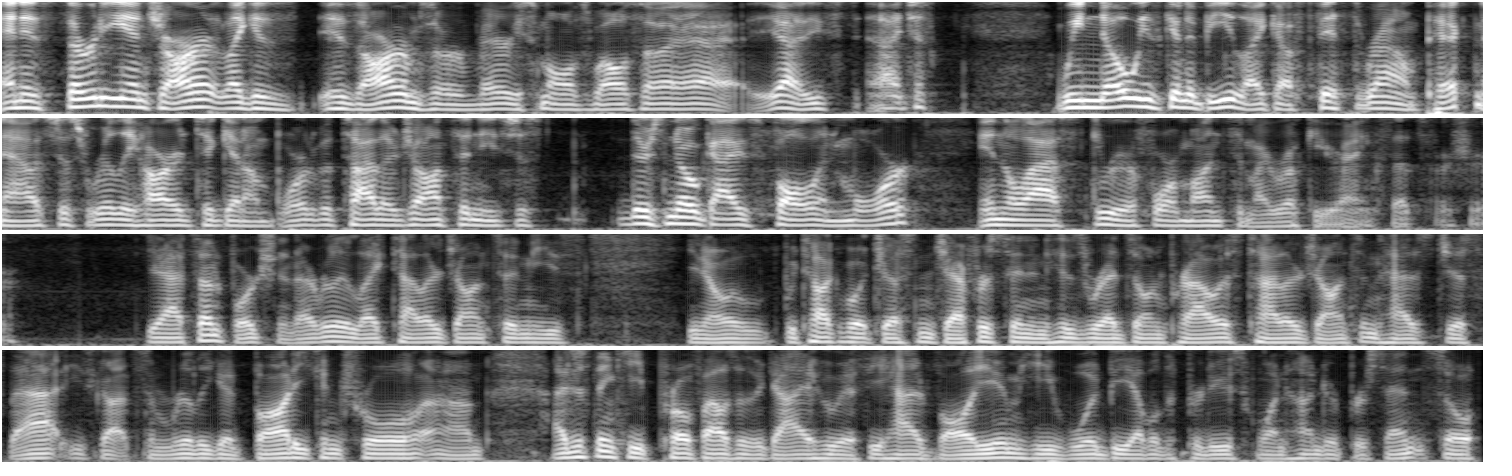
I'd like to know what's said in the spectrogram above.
and his thirty inch arm, like his his arms are very small as well. So uh, yeah, he's I just we know he's going to be like a fifth round pick now. It's just really hard to get on board with Tyler Johnson. He's just there's no guys fallen more in the last three or four months in my rookie ranks. That's for sure. Yeah, it's unfortunate. I really like Tyler Johnson. He's, you know, we talk about Justin Jefferson and his red zone prowess. Tyler Johnson has just that. He's got some really good body control. Um, I just think he profiles as a guy who, if he had volume, he would be able to produce 100%. So,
